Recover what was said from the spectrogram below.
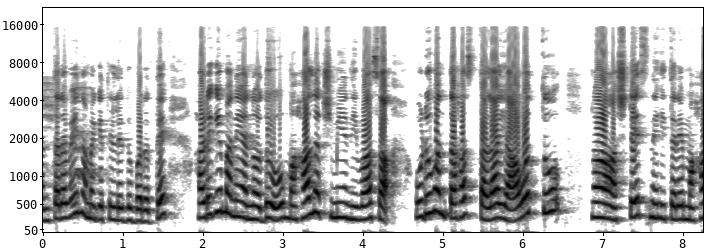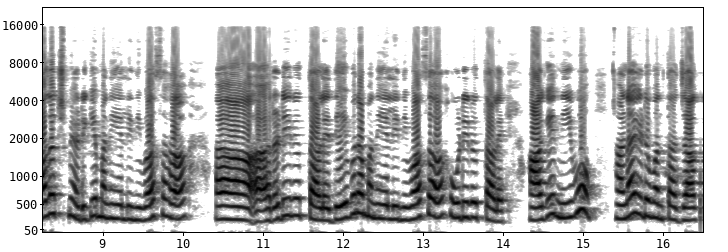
ನಂತರವೇ ನಮಗೆ ತಿಳಿದು ಬರುತ್ತೆ. ಅಡುಗೆ ಮನೆ ಅನ್ನೋದು ಮಹಾಲಕ್ಷ್ಮಿಯ ನಿವಾಸ. ಉಡುವಂತಹ ಸ್ಥಳ ಯಾವತ್ತೂ ಅಷ್ಟೇ ಸ್ನೇಹಿತರೆ, ಮಹಾಲಕ್ಷ್ಮಿ ಅಡುಗೆ ಮನೆಯಲ್ಲಿ ನಿವಾಸ ಹರಡಿರುತ್ತಾಳೆ. ದೇವರ ಮನೆಯಲ್ಲಿ ನಿವಾಸ ಹೂಡಿರುತ್ತಾಳೆ. ಹಾಗೆ ನೀವು ಹಣ ಇಡುವಂಥ ಜಾಗ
